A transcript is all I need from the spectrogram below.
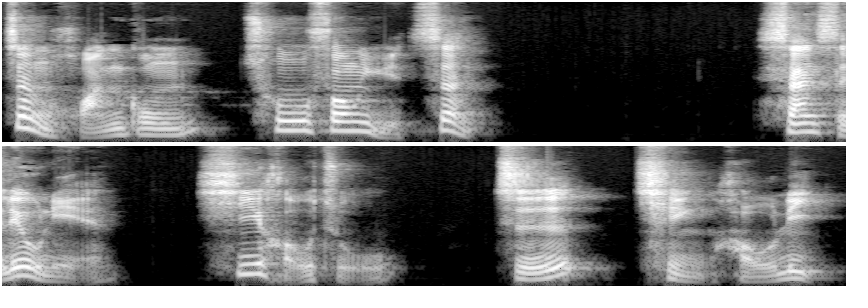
郑桓公初封于郑。三十六年，西侯卒，子请侯立。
